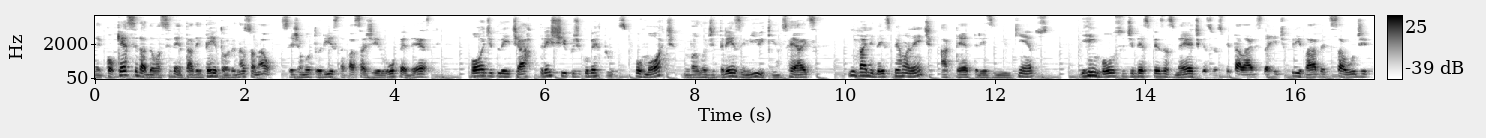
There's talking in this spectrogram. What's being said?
Né? Qualquer cidadão acidentado em território nacional, seja motorista, passageiro ou pedestre, pode pleitear três tipos de coberturas: por morte, no valor de R$ 13.500, invalidez permanente, até R$ 13.500, e reembolso de despesas médicas e hospitalares da rede privada de saúde,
